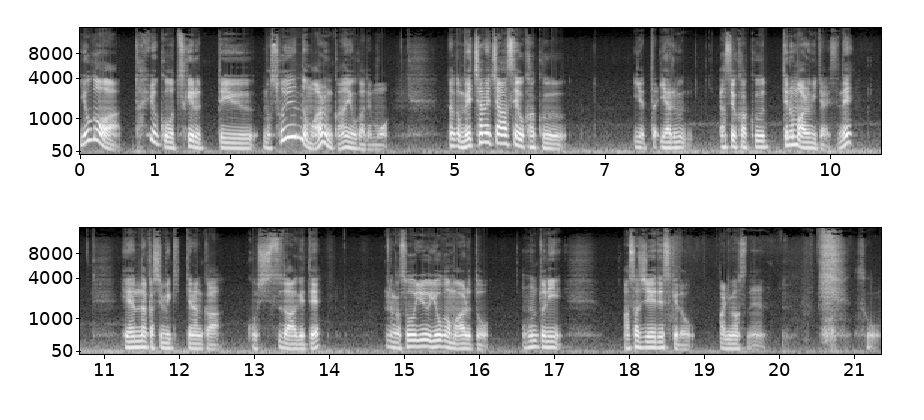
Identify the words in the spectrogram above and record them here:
ヨガは体力をつけるっていう、まあ、そういうのもあるんかな、ヨガでも。なんかめちゃめちゃ汗をかく、やった、やる、汗をかくってのもあるみたいですね。部屋の中締め切ってなんか、こう湿度上げて、なんかそういうヨガもあると、本当に、朝知恵ですけど、ありますね。そ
